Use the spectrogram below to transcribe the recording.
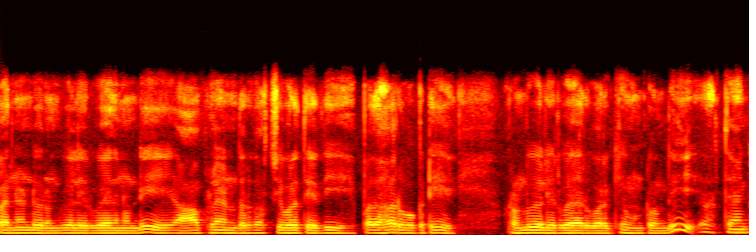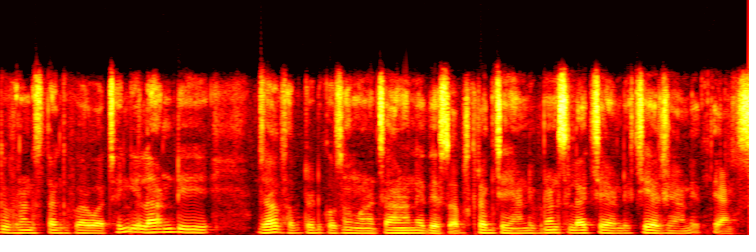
పన్నెండు రెండు వేల ఇరవై ఐదు నుండి ఆఫ్లైన్ దరఖాస్తు చివరి తేదీ పదహారు ఒకటి రెండు వేల ఇరవై ఆరు వరకు ఉంటుంది. Thank you friends thank you for watching ఇలాంటి జాబ్స్ అప్డేట్ కోసం మన ఛానల్ అయితే సబ్స్క్రైబ్ చేయండి. ఫ్రెండ్స్ లైక్ చేయండి షేర్ చేయండి. థ్యాంక్స్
